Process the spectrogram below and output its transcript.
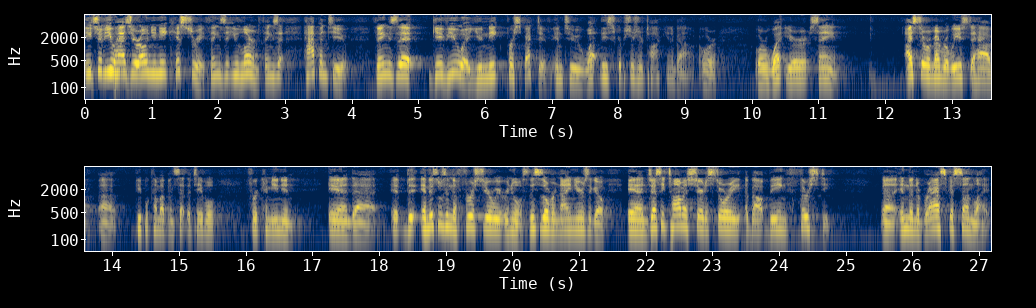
Each of you has your own unique history, things that you learned, things that happened to you, things that give you a unique perspective into what these scriptures are talking about or or what you're saying. I still remember we used to have uh, people come up and set the table for communion, and uh, it, th- and this was in the first year we were at renewal. So this is over nine years ago. And Jesse Thomas shared a story about being thirsty uh, in the Nebraska sunlight,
